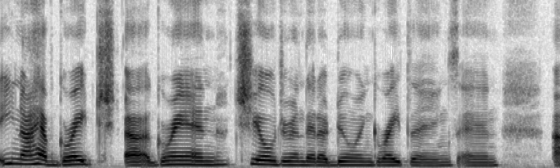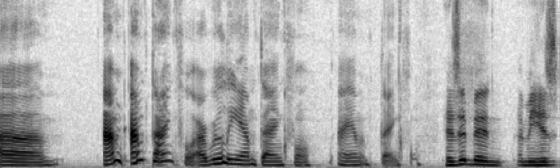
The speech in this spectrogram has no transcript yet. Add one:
you know, I have great ch- uh, grandchildren that are doing great things, and um I'm I'm thankful. I really am thankful. I am thankful. Has it been? I mean, has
